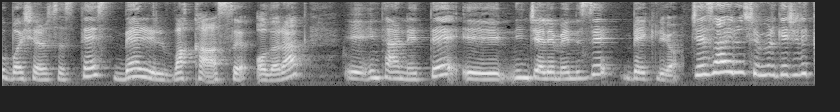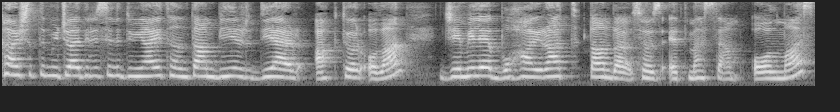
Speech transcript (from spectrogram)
bu başarısız test Beryl vakası olarak e, internette e, incelemenizi bekliyor. Cezayir'in sömürgecilik karşıtı mücadelesini dünyaya tanıtan bir diğer aktör olan Cemile Buhayrat'tan da söz etmezsem olmaz.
